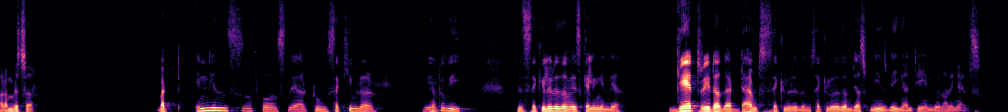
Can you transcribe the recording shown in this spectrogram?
or Amritsar. But Indians, of course, they are too secular. We have to be. This secularism is killing India. Get rid of that damned secularism. Secularism just means being anti Hindu, nothing else.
